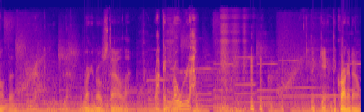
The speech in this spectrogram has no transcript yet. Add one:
on the rock and roll style. Rock and roll. the ga- the crocodile.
